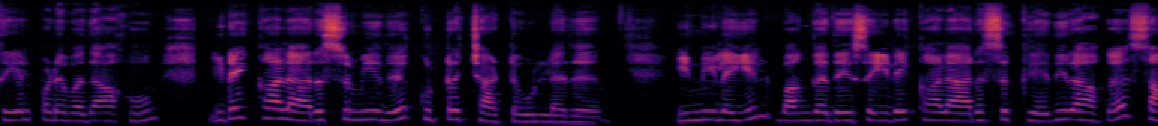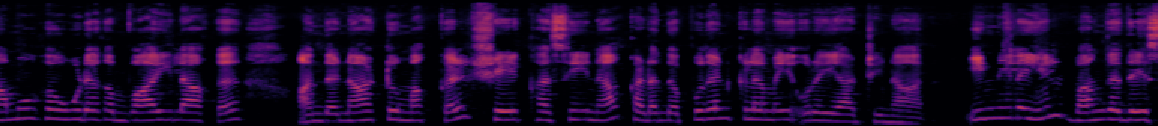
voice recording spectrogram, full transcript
செயல்படுவதாகவும் இடைக்கால அரசு மீது குற்றச்சாட்டு உள்ளது. இந்நிலையில் வங்கதேச இடைக்கால அரசுக்கு எதிராக சமூக ஊடகம் வாயிலாக அந்த நாட்டு மக்கள் ஷேக் ஹசீனா கடந்த புதன்கிழமை உரையாற்றினார். இந்நிலையில் வங்கதேச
